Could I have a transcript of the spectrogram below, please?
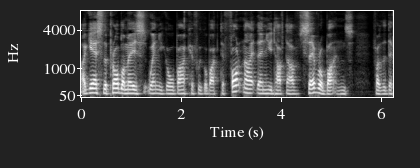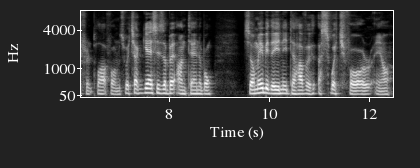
I guess the problem is when you go back, if we go back to Fortnite, then you'd have to have several buttons for the different platforms, which I guess is a bit untenable. So maybe they need to have a, a switch for you know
